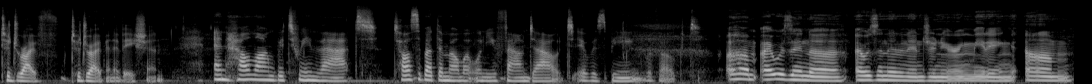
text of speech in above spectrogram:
to drive to drive innovation. And how long between that? Tell us about the moment when you found out it was being revoked. Um, I was in a I was in an engineering meeting, um,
